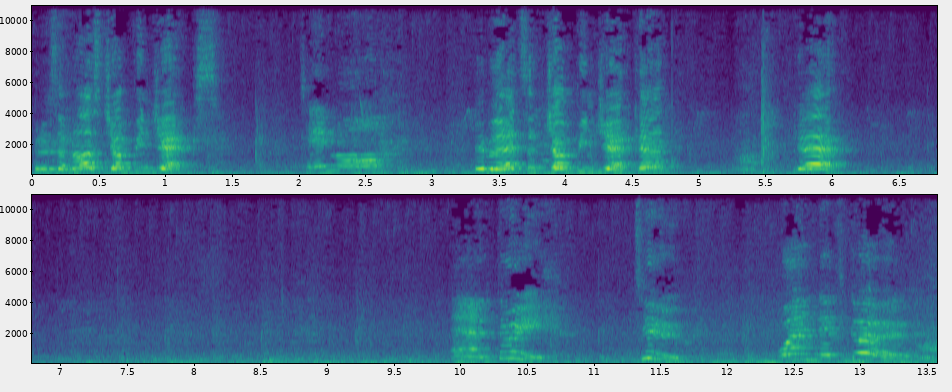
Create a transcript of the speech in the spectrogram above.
There's some nice jumping jacks. 10 more. Yeah, but that's a jumping jack, huh? Yeah. And three, two, one, let's go.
